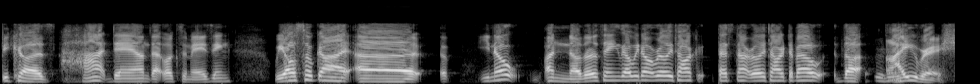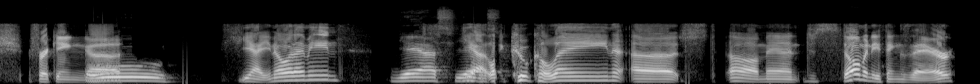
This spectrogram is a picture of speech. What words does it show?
because, hot damn, that looks amazing. We also got uh, you know another thing that we don't really talk that's not really talked about? The Mhm. Irish freaking uh, yeah you know what I mean? Yes, yes. yeah like Cú Chulainn uh oh man just so many things there.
